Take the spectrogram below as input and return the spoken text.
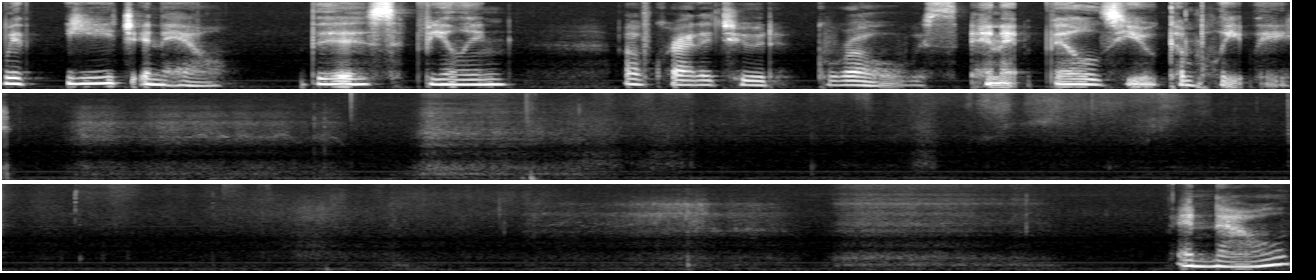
With each inhale, this feeling of gratitude grows and it fills you completely. And now,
